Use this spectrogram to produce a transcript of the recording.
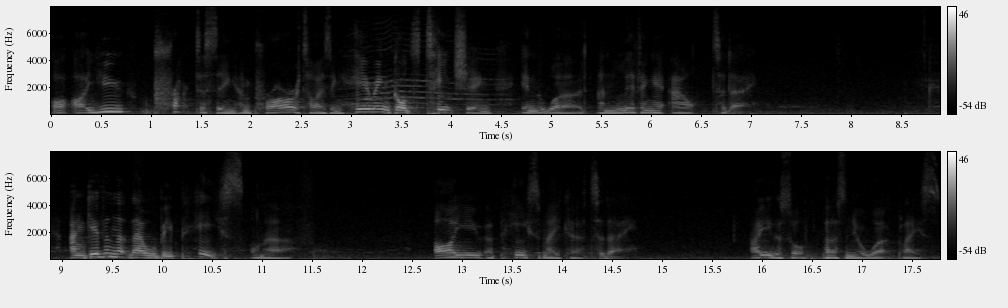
Are, are you practicing and prioritizing hearing God's teaching in the Word and living it out today? And given that there will be peace on earth, are you a peacemaker today? Are you the sort of person in your workplace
